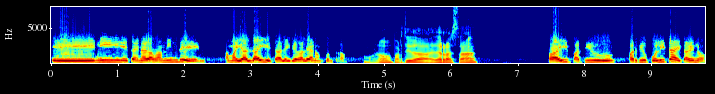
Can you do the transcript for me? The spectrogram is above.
E, ni eta enara maminde, amai aldai eta leire galean on kontra. Bueno, partida ederra, ez da? Bai, partidu, partidu polita, eta beno,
